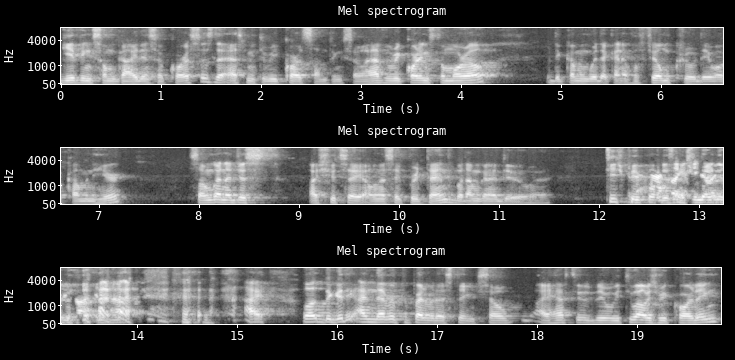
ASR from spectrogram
giving some guidance or courses. They asked me to record something. So I have recordings tomorrow. They're coming with a kind of a film crew. They will come in here. So I'm going to just, I should say, I want to say pretend, but I'm going to do. Uh, teach people this like you know I well the good thing I'm never prepared with those things. So I have to do with two hours recording.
